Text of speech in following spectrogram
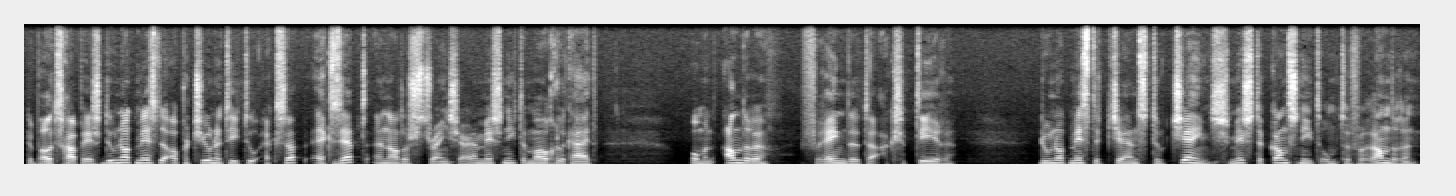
De boodschap is: do not miss the opportunity to accept, accept another stranger. Mis niet de mogelijkheid om een andere vreemde te accepteren. Do not miss the chance to change. Mis de kans niet om te veranderen.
